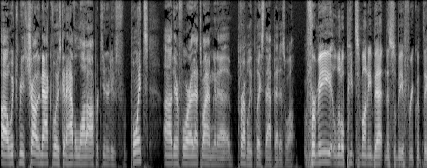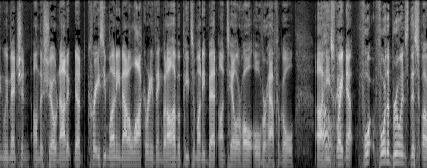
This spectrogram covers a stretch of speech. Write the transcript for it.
uh, which means Charlie McAvoy is going to have a lot of opportunities for points. Uh, therefore, that's why I'm going to probably place that bet as well. For me, a little pizza money bet, and this will be a frequent thing we mention on the show. Not, a, not crazy money, not a lock or anything, but I'll have a pizza money bet on Taylor Hall over half a goal. Uh, Oh, he's okay. right now for for the Bruins. This uh,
